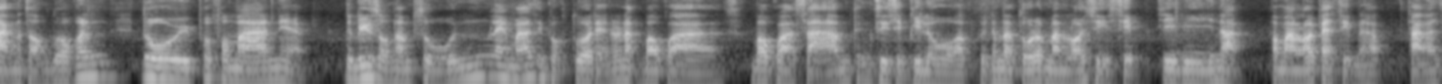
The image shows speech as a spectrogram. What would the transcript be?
่างกัน 2 ตัวเพราะฉะนั้นโดย performance เนี่ย W 2 3 0 แรงม้า 16 ตัวแต่น้ำหนักเบากว่าเบากว่า 3 ถึง 40 กิโลครับ คือน้ำหนักตัวรถมัน 140 GB หนักประมาณ 180 นะครับ ต่างกัน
